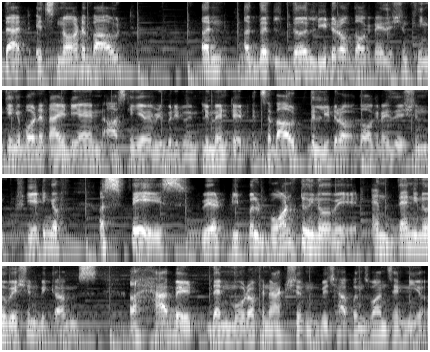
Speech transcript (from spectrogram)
that it's not about an, uh, the, the leader of the organization thinking about an idea and asking everybody to implement it. It's about the leader of the organization creating a, a space where people want to innovate, and then innovation becomes a habit, then more of an action, which happens once in a year.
